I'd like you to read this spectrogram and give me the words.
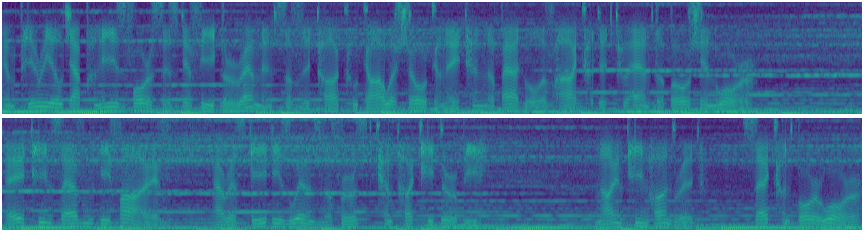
Imperial Japanese forces defeat the remnants of the Tokugawa shogunate in the Battle of Hakodate to end the Boshin War. 1875 Aristides wins the first Kentucky Derby. 1900 Second Boer War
